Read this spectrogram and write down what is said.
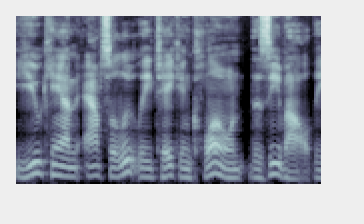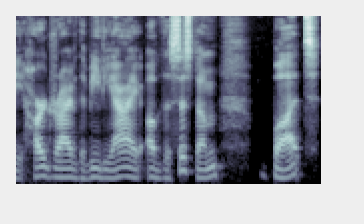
you can absolutely take and clone the ZVol, the hard drive, the VDI of the system, but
